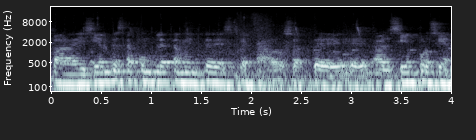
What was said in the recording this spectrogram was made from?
para diciembre está completamente despejado, o sea, eh, al 100%.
